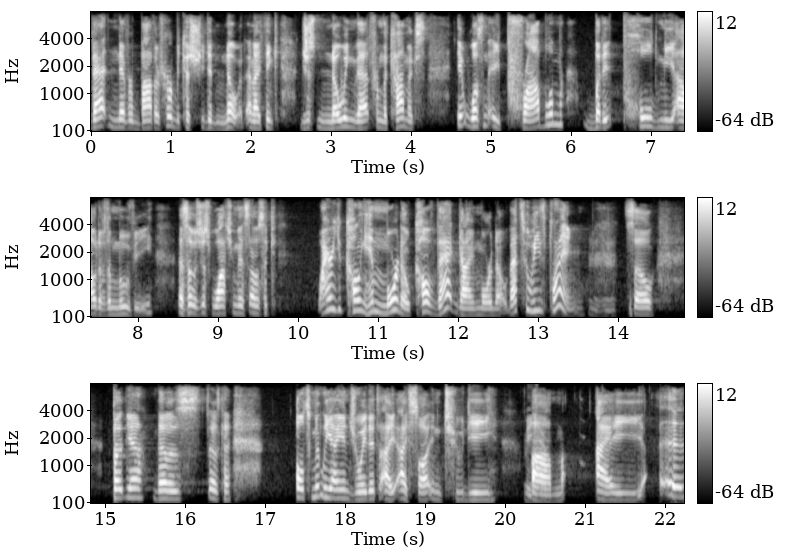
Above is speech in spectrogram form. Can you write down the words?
that never bothered her because she didn't know it. And I think just knowing that from the comics, it wasn't a problem, but it pulled me out of the movie. As I was just watching this, I was like, "Why are you calling him Mordo? Call that guy Mordo. That's who he's playing." Mm-hmm. So, but yeah, that was that was kind of. Ultimately, I enjoyed it. I, I saw it in 2D. Um, I uh,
